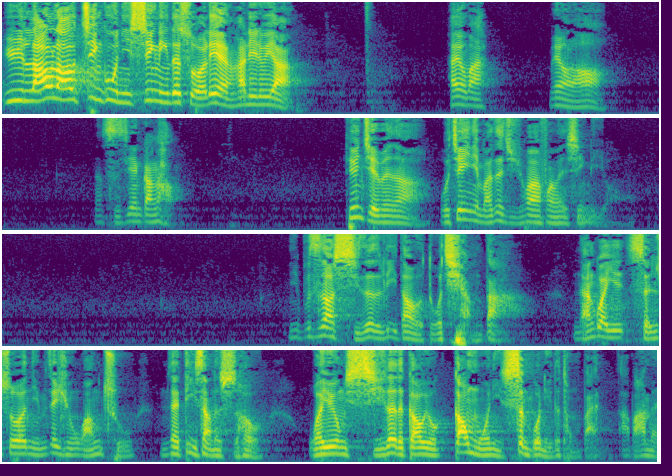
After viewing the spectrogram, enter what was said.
与牢牢禁锢你心灵的锁链。哈利路亚。还有吗？没有了啊、哦。时间刚好。弟兄姐妹们啊，我建议你把这几句话放在心里哦。你不知道喜乐的力道有多强大，难怪神说你们这群王厨，你在地上的时候。我要用喜乐的膏油膏抹你，胜过你的同伴。阿爸们，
